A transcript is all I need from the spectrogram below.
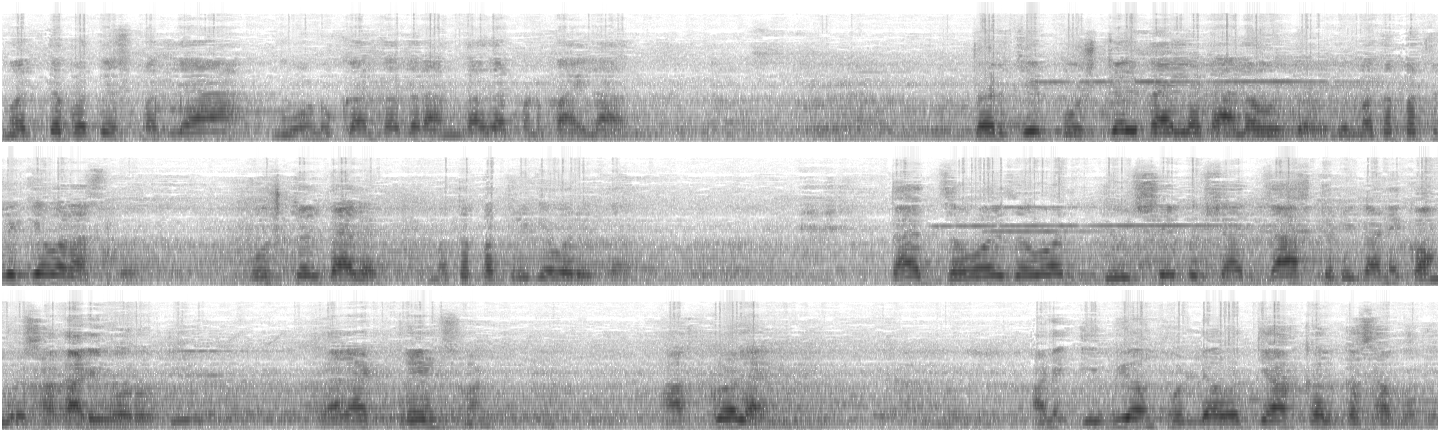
मध्य प्रदेशमधल्या निवडणुकांचा जर अंदाज आपण पाहिला तर जे पोस्टल बॅलेट आलं होतं जे मतपत्रिकेवर असतं पोस्टल बॅलेट मतपत्रिकेवर येतं त्यात जवळजवळ दीडशेपेक्षा जास्त ठिकाणी काँग्रेस आघाडीवर होती. याला ट्रेंड्स म्हणतात. हा कल आहे. आणि ईव्हीएम फोडल्यावरती हा कल कसा बदलतो?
